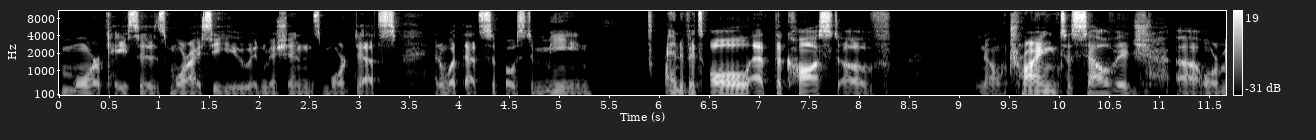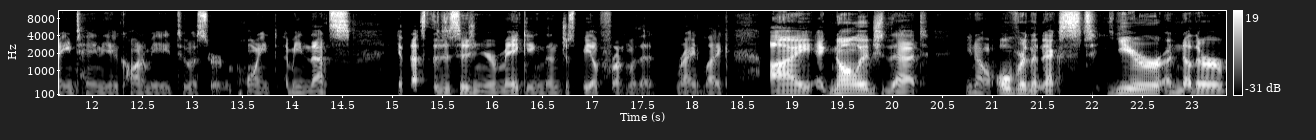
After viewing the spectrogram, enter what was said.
more cases, more ICU admissions, more deaths, and what that's supposed to mean. And if it's all at the cost of, you know, trying to salvage uh, or maintain the economy to a certain point, I mean, that's if that's the decision you're making, then just be upfront with it, right? Like, I acknowledge that you know, over the next year, another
